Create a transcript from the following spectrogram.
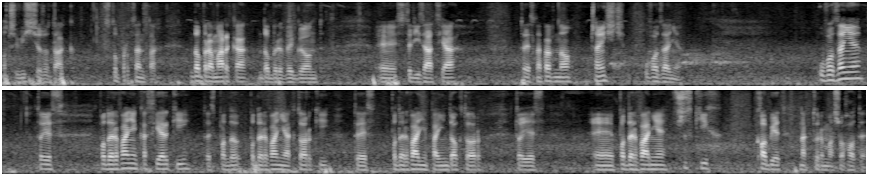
Oczywiście, że tak, w 100%. Dobra marka, dobry wygląd, yy, stylizacja to jest na pewno część uwodzenia. Uwodzenie to jest poderwanie kasjerki, to jest pode- poderwanie aktorki, to jest poderwanie pani doktor, to jest e, poderwanie wszystkich kobiet, na które masz ochotę.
